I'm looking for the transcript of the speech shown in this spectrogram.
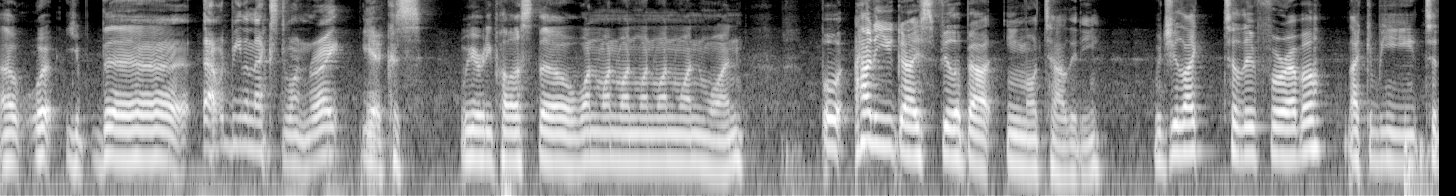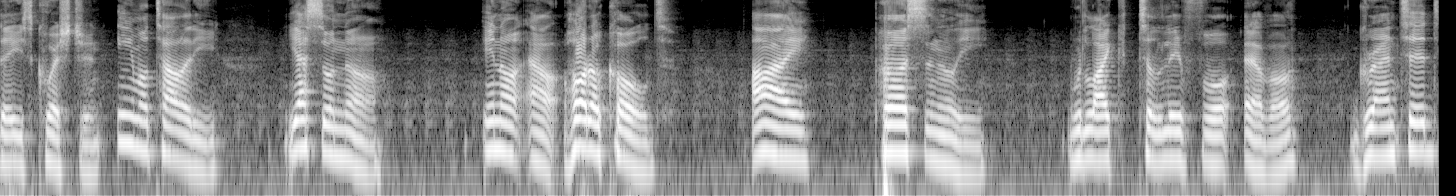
Uh, what you, the that would be the next one, right? Yeah, cause we already passed the one one one one one one one. But how do you guys feel about immortality? Would you like to live forever? That could be today's question. Immortality. Yes or no? In or out? Hot or cold? I personally would like to live forever. Granted,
